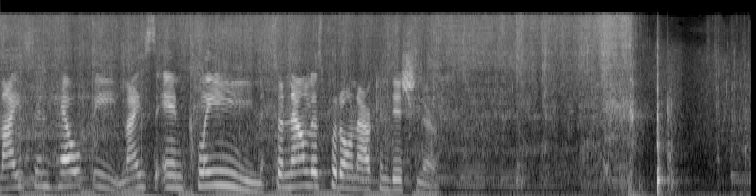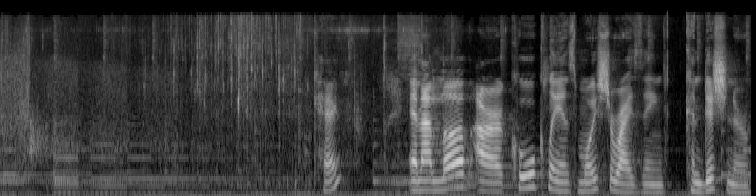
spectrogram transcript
nice and healthy, nice and clean. So now let's put on our conditioner. Okay. And I love our Cool Cleanse Moisturizing Conditioner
